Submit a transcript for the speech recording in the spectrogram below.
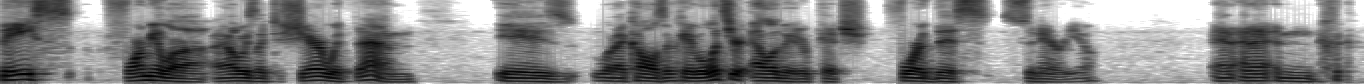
base formula I always like to share with them is what I call is okay. Well, what's your elevator pitch for this scenario. And and and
